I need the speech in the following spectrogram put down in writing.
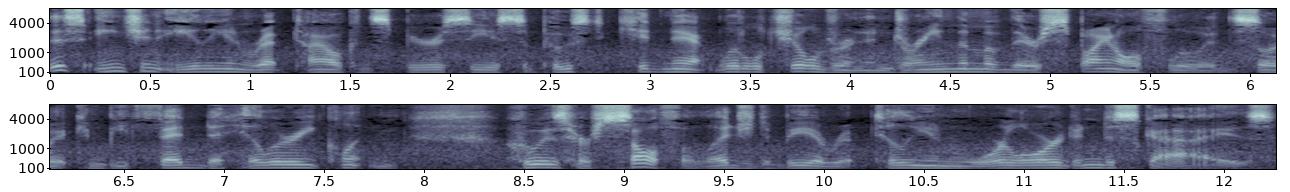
this ancient alien reptile conspiracy is supposed to kidnap little children and drain them of their spinal fluid so it can be fed to Hillary Clinton, who is herself alleged to be a reptilian warlord in disguise.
